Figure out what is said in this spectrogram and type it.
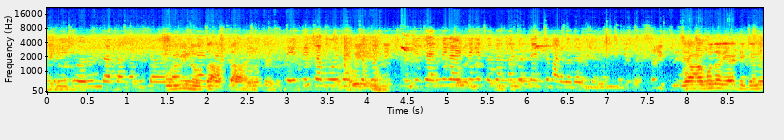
ब्रिजवरून जाताना तिथं पूर्वी नव्हतं, त्यांचं- आता आहे. ते त्याच्यामुळे म्हणजे ज्यांनी गाईड नाही त्यांना पण त्यांचं मार्गदर्शन या अगोदर या ठिकाणी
